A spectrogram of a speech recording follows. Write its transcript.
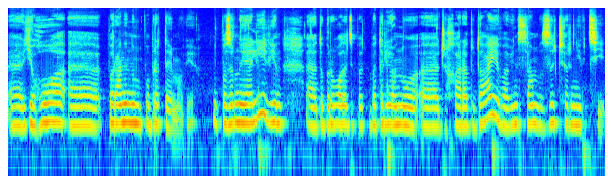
е, його е, пораненому побратимові. Ну, Позивний Алі, він доброволець батальйону Джахара Дудаєва, він сам з Чернівців.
